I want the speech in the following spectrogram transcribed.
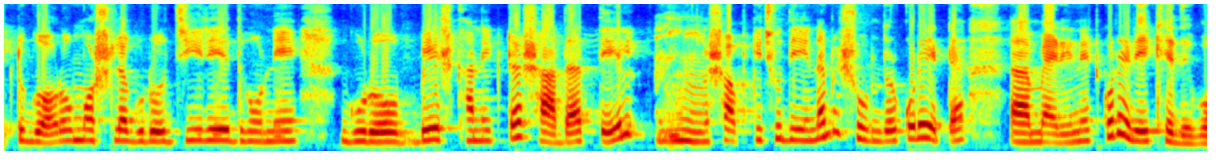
একটু গরম মশলা গুঁড়ো, জিরে, ধনে গুঁড়ো, বেশ খানিকটা সাদা তেল সব কিছু দিয়ে না আমি সুন্দর করে এটা ম্যারিনেট করে রেখে দেবো।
